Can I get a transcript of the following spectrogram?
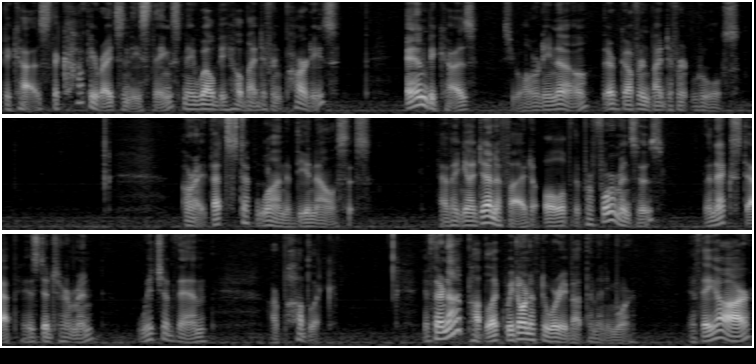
Because the copyrights in these things may well be held by different parties, and because, as you already know, they're governed by different rules. All right, that's step one of the analysis. Having identified all of the performances, the next step is to determine which of them are public. If they're not public, we don't have to worry about them anymore. If they are,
